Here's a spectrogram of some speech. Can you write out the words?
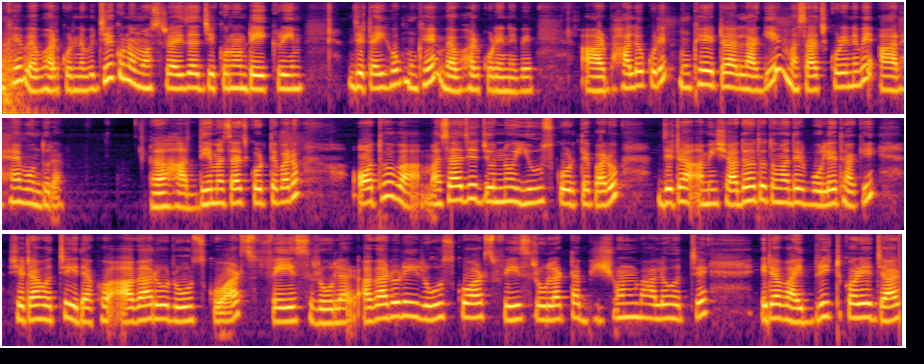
মুখে ব্যবহার করে নেবে। যে কোনো ময়শ্চারাইজার যে কোনো ডে ক্রিম যেটাই হোক মুখে ব্যবহার করে নেবে। আর ভালো করে মুখে এটা লাগিয়ে মাসাজ করে নেবে। আর হ্যাঁ বন্ধুরা হাত দিয়ে ম্যাসাজ করতে পারো। অথবা ম্যাসাজের জন্য ইউজ করতে পারো, যেটা আমি সাধারণত তোমাদের বলে থাকি। সেটা হচ্ছে, এই দেখো, Agaro rose quartz face roller আগারোর এই রোজ কোয়ার্টস ফেস রোলারটা ভীষণ ভালো হচ্ছে। এটা ভাইব্রেট করে, যার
